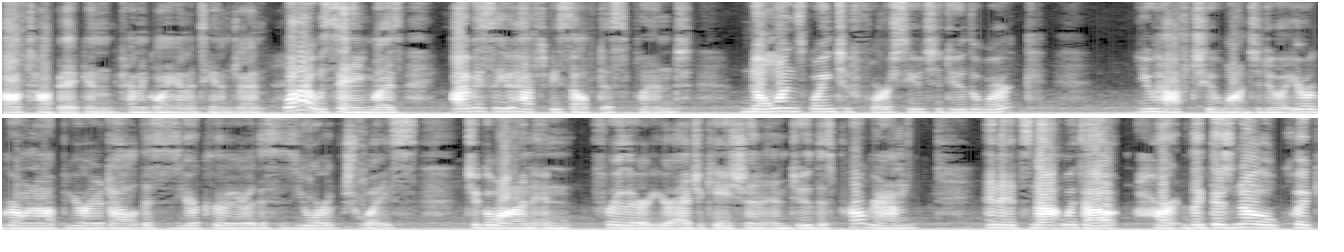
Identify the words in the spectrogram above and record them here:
off topic and kind of going on a tangent. What I was saying was, obviously you have to be self-disciplined. No one's going to force you to do the work. You have to want to do it. You're a grown up, you're an adult. This is your career. This is your choice to go on and further your education and do this program. And it's not without hard, like there's no quick,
